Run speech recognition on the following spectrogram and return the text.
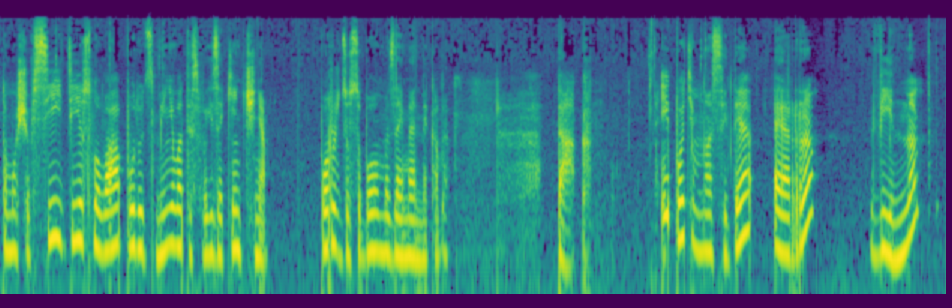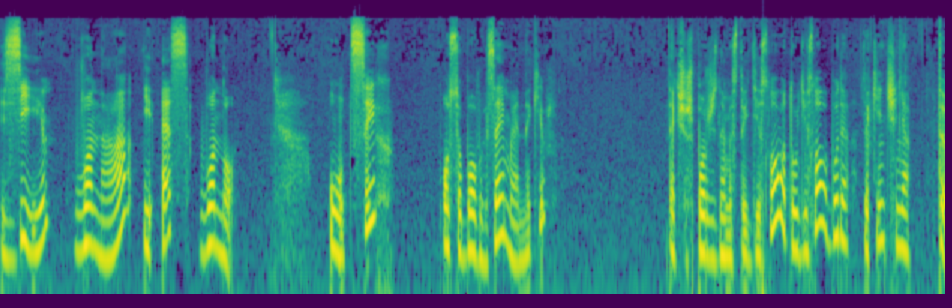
тому що всі дієслова будуть змінювати свої закінчення поруч з особовими займенниками. Так. І потім у нас йде R, він, зі, вона і с воно. У цих особових займенників, якщо ж поруч з ними стоїть дієслово, то у дієслова буде закінчення т.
